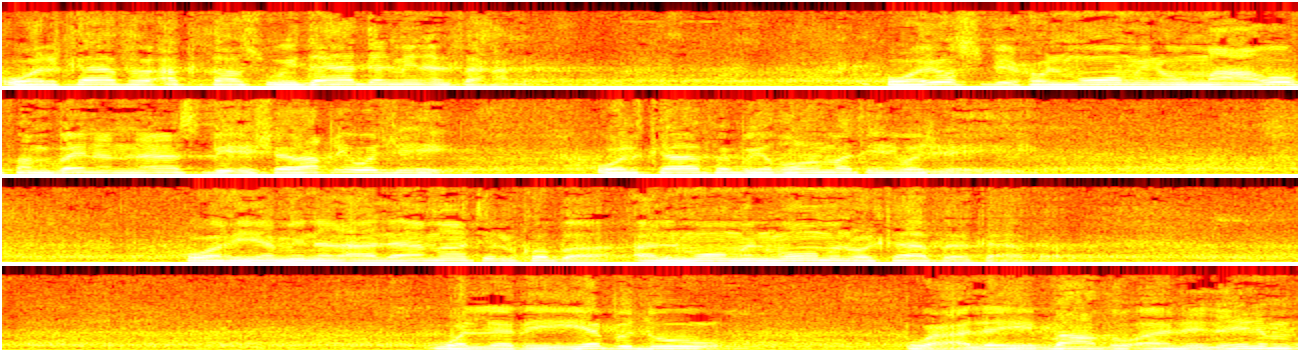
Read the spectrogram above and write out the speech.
والكافر أكثر سودادا من الفحم ويصبح المؤمن معروفا بين الناس بإشراق وجهه والكافر بظلمة وجهه. وهي من العلامات الكبرى المؤمن مؤمن والكافر كافر. والذي يبدو وعليه بعض أهل العلم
